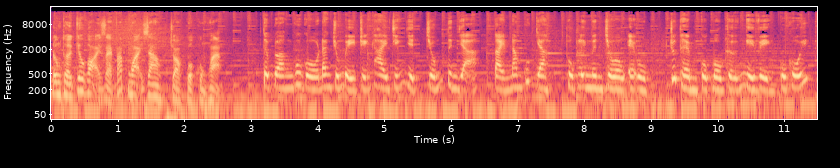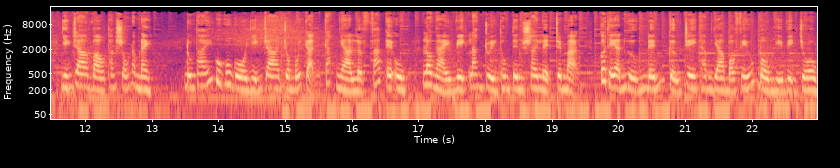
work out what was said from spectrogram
đồng thời kêu gọi giải pháp ngoại giao cho cuộc khủng hoảng. Tập đoàn Google đang chuẩn bị triển khai chiến dịch chống tin giả tại 5 quốc gia thuộc Liên minh châu Âu EU trước thềm cuộc bầu cử nghị viện của khối diễn ra vào tháng 6 năm nay. Động thái của Google diễn ra trong bối cảnh các nhà lập pháp EU lo ngại việc lan truyền thông tin sai lệch trên mạng có thể ảnh hưởng đến cử tri tham gia bỏ phiếu bầu nghị viện châu Âu.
